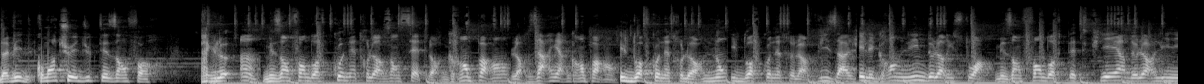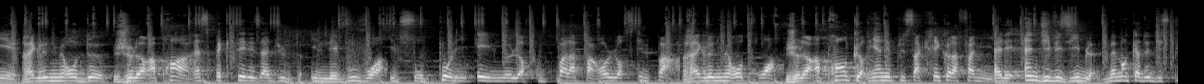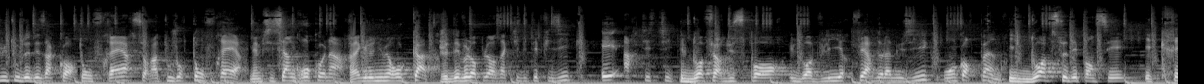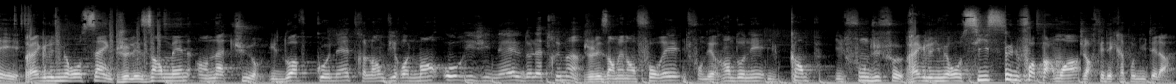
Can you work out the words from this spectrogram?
David, comment tu éduques tes enfants? Règle 1. Mes enfants doivent connaître leurs ancêtres, leurs grands-parents, leurs arrière-grands-parents. Ils doivent connaître leur nom, ils doivent connaître leur visage et les grandes lignes de leur histoire. Mes enfants doivent être fiers de leur lignée. Règle numéro 2. Je leur apprends à respecter les adultes. Ils les vouvoient, ils sont polis et ils ne leur coupent pas la parole lorsqu'ils parlent. Règle numéro 3. Je leur apprends que rien n'est plus sacré que la famille. Elle est indivisible, même en cas de dispute ou de désaccord. Ton frère sera toujours ton frère, même si c'est un gros connard. Règle numéro 4. Je développe leurs activités physiques et artistiques. Ils doivent faire du sport, ils doivent lire faire de la musique ou encore peindre. Ils doivent se dépenser et créer. Règle numéro 5, je les emmène en nature. Ils doivent connaître l'environnement originel de l'être humain. Je les emmène en forêt, ils font des randonnées, ils campent, ils font du feu. Règle numéro 6, une fois par mois, je leur fais des crêpes au Nutella.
